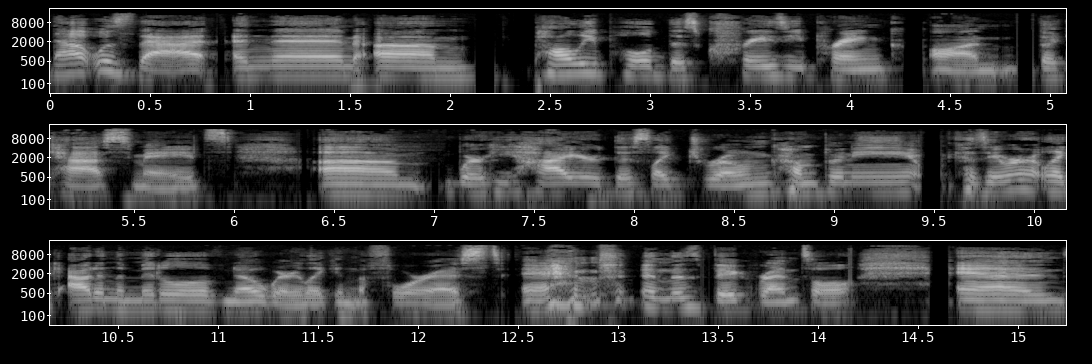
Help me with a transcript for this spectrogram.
that was that and then um Pauly pulled this crazy prank on the castmates um, where he hired this like drone company because they were like out in the middle of nowhere, like in the forest and in this big rental. And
